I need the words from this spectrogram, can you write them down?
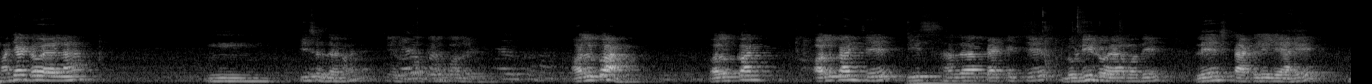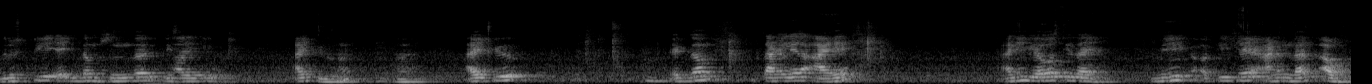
माझ्या डोळ्याला तीस हजार. अल्कॉन अल्कॉन अल्कॉनचे तीस हजार पॅकेजचे दोन्ही डोळ्यामध्ये लेन्स टाकलेले आहे दृष्टी एकदम सुंदर दिसते आय क्यू। आय क्यू एकदम चांगलेला आहे आणि व्यवस्थित आहे. मी अतिशय आनंदात आहो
